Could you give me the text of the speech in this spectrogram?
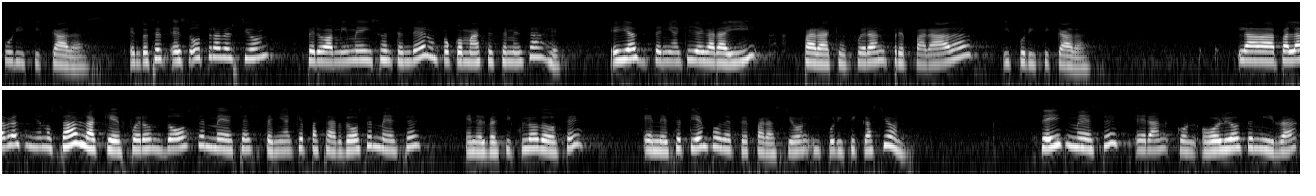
purificadas. Entonces es otra versión, pero a mí me hizo entender un poco más este mensaje. Ellas tenían que llegar ahí para que fueran preparadas y purificadas. La palabra del Señor nos habla que fueron 12 meses, tenían que pasar 12 meses en el versículo 12 en ese tiempo de preparación y purificación. Seis meses eran con óleos de mirra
